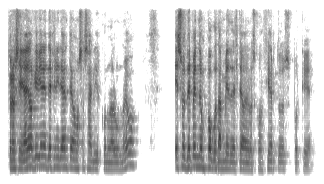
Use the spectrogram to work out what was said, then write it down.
Pero si el año que viene definitivamente vamos a salir con un álbum nuevo. Eso depende un poco también del tema de los conciertos, porque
